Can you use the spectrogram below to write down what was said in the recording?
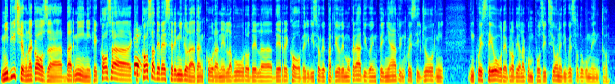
Mi dice una cosa, Barnini, che cosa, sì. che cosa deve essere migliorata ancora nel lavoro del, del, recovery, visto che il Partito Democratico è impegnato in questi giorni, in queste ore, proprio alla composizione di questo documento?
